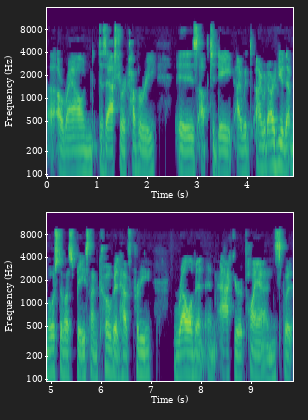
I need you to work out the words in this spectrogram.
uh, around disaster recovery is up to date. I would I would argue that most of us, based on COVID, have pretty relevant and accurate plans, but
